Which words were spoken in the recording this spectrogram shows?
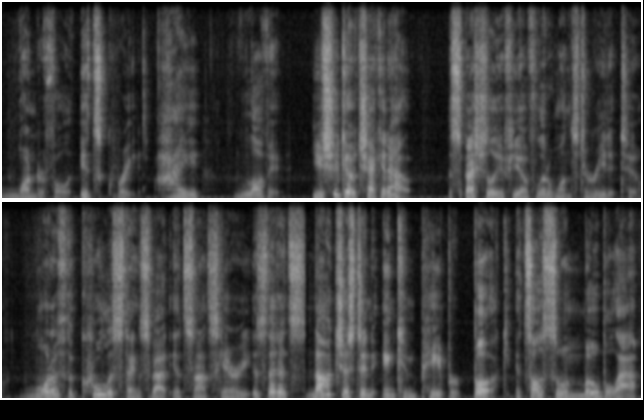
wonderful. It's great. I love it. You should go check it out especially if you have little ones to read it to. One of the coolest things about It's Not Scary is that it's not just an ink and paper book, it's also a mobile app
